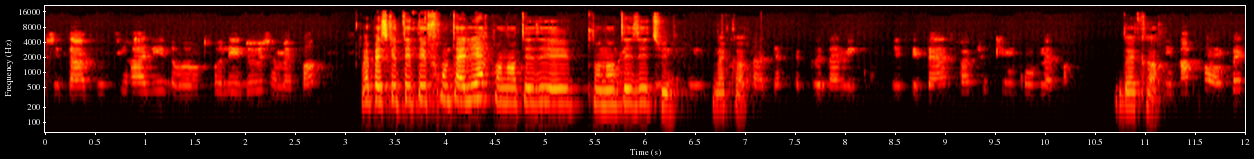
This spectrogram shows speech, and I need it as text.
J'étais un peu tiraillée entre les deux, je n'aimais pas. Ouais, parce que tu étais frontalière pendant tes, pendant tes études. D'accord. quelques années. Mais c'était un statut qui ne me convenait pas. D'accord. Et parfois, en fait,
